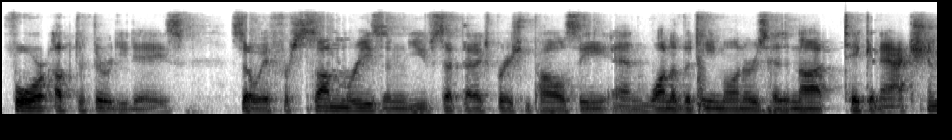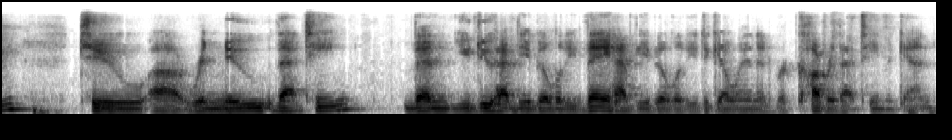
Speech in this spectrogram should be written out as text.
for up to 30 days. So if for some reason you've set that expiration policy and one of the team owners has not taken action to uh, renew that team, then you do have the ability, they have the ability to go in and recover that team again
